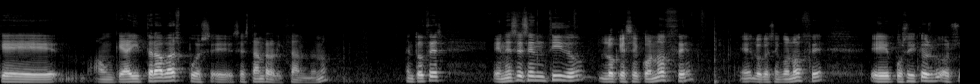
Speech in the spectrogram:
que aunque hay trabas pues eh, se están realizando entonces en ese sentido lo que se conoce eh, lo que se conoce pues es que os,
